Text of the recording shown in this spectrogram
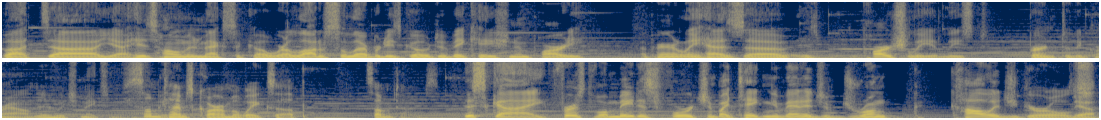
But uh, yeah, his home in Mexico, where a lot of celebrities go to vacation and party, apparently has uh, is partially at least burnt to the ground, Yeah. which makes me happy. Sometimes karma wakes up. Sometimes. This guy, first of all, made his fortune by taking advantage of drunk college girls, Yeah.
